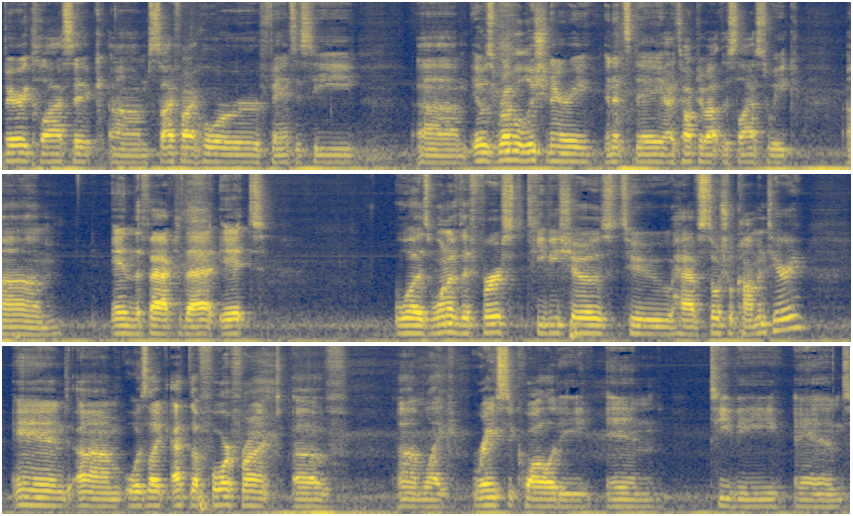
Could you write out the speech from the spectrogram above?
very classic um, sci-fi horror fantasy. Um, it was revolutionary in its day. I talked about this last week, um, in the fact that it was one of the first TV shows to have social commentary, and um, was like at the forefront of um, like race equality in TV and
